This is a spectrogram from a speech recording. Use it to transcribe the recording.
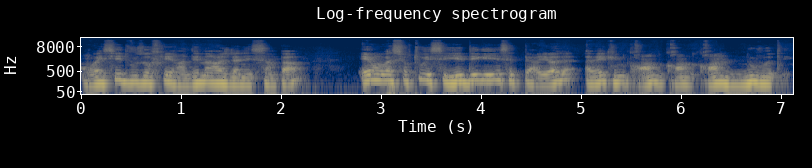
on va essayer de vous offrir un démarrage d'année sympa, et on va surtout essayer d'égayer cette période avec une grande, grande, grande nouveauté.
